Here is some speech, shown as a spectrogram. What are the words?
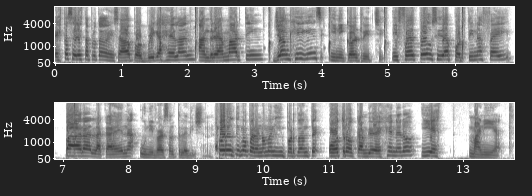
Esta serie está protagonizada por Briga Helland, Andrea Martin, John Higgins y Nicole Richie. Y fue producida por Tina Fey para la cadena Universal Television. Por último, pero no menos importante, otro cambio de género y es Maniac.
